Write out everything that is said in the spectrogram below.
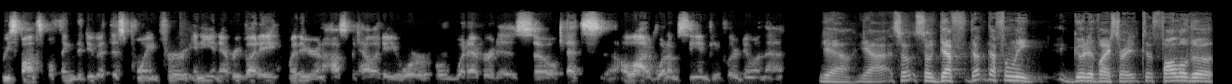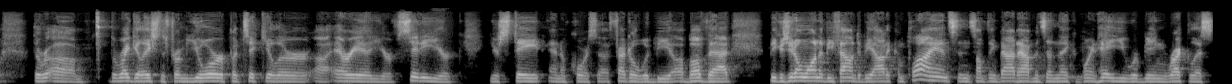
responsible thing to do at this point for any and everybody, whether you're in hospitality or or whatever it is. So that's a lot of what I'm seeing. People are doing that. Yeah, yeah. So, so def, definitely good advice, right? To follow the the um, the regulations from your particular uh, area, your city, your your state, and of course, uh, federal would be above that because you don't want to be found to be out of compliance and something bad happens, and they can point, hey, you were being reckless,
